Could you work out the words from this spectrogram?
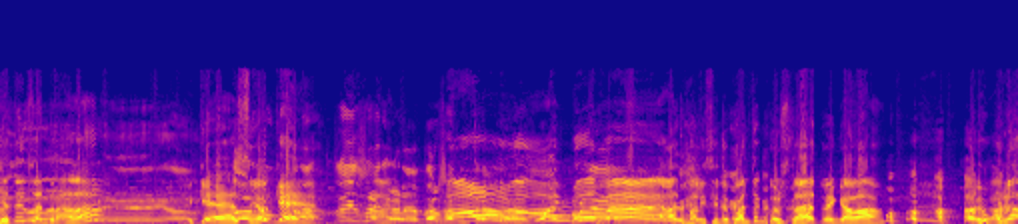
Ja tens entrada? Què? Sí o què? Sí, senyora, dos entrades. Ai, molt bé! Et felicito. Quant t'han costat? Vinga, va. Una,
